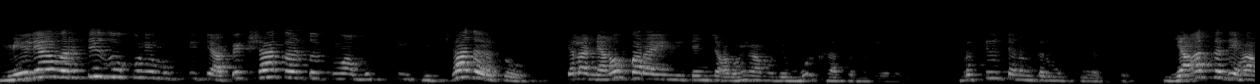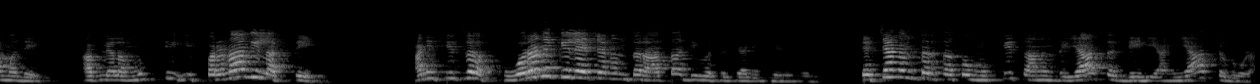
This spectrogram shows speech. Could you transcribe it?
मेल्यावरती जो कोणी मुक्तीची अपेक्षा करतो किंवा मुक्ती इच्छा धरतो त्याला ज्ञानोपरायांनी त्यांच्या अभंगामध्ये मूर्ख असं म्हणलेलं आहे. मृत्यूच्या नंतर मुक्ती नसते. याच देहामध्ये आपल्याला मुक्ती ही परणावी लागते. आणि तिचं वरण केल्याच्यानंतर आता दिवसचारी खेळी मिळेल. त्याच्यानंतरचा तो मुक्तीचा आनंद याच देही आणि याच डोळा.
